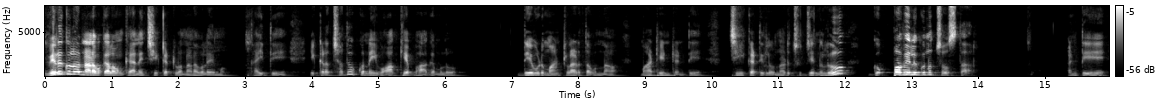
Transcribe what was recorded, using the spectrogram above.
వెలుగులో నడవగలం కానీ చీకట్లో నడవలేము. అయితే ఇక్కడ చదువుకున్న ఈ వాక్య భాగంలో దేవుడు మాట్లాడుతూ ఉన్న మాట ఏంటంటే చీకటిలో నడుచు జనులు గొప్ప వెలుగును చూస్తారు. అంటే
